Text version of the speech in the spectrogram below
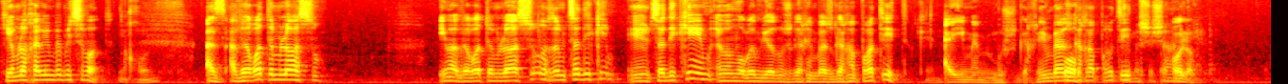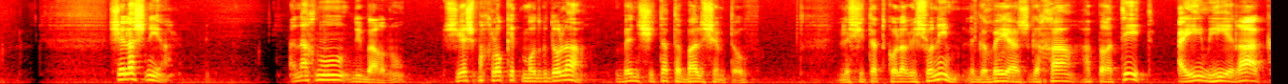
כי הם לא חייבים במצוות. נכון. אז עבירות הם לא עשו. אם עבירות הם לא עשו, אז הם צדיקים. אם הם צדיקים, הם אמורים להיות מושגחים בהשגחה פרטית. כן. האם הם מושגחים בהשגחה או, פרטית. או לא? שאלה שנייה, אנחנו דיברנו שיש מחלוקת מאוד גדולה בין שיטת הבעל שם טוב לשיטת כל הראשונים, לגבי ההשגחה הפרטית, האם היא רק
